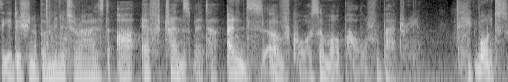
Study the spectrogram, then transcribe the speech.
the addition of a miniaturized RF transmitter, and, of course, a more powerful battery. It won't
